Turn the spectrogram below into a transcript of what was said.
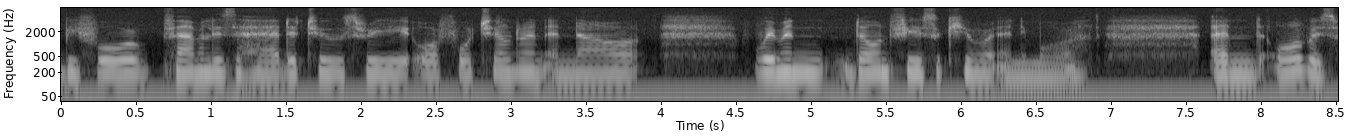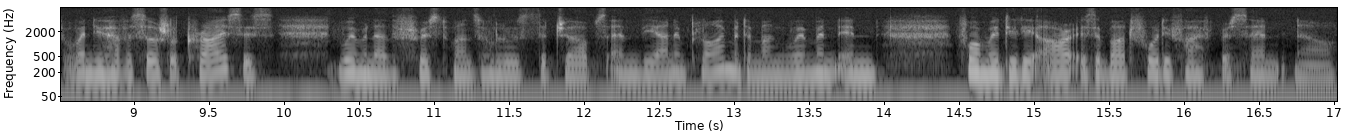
before families had two, three, or four children, and now women don't feel secure anymore. And always, when you have a social crisis, women are the first ones who lose the jobs. And the unemployment among women in former DDR is about 45% now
